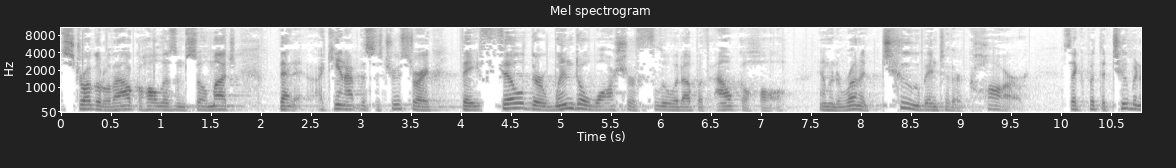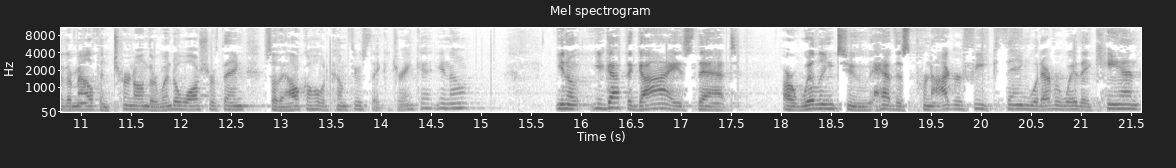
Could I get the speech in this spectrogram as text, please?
struggled with alcoholism so much that I can't. This is a true story. They filled their window washer fluid up with alcohol and would run a tube into their car. So they could put the tube into their mouth and turn on their window washer thing so the alcohol would come through so they could drink it, you know? You know, you got the guys that are willing to have this pornography thing whatever way they can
